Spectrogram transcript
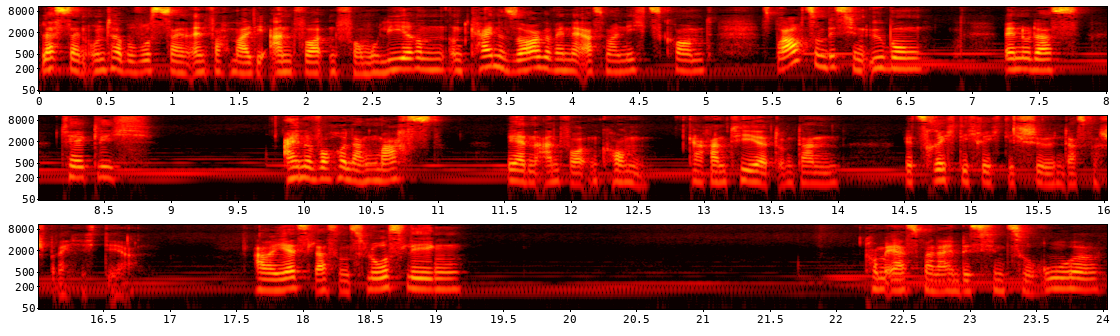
lass dein Unterbewusstsein einfach mal die Antworten formulieren. Und keine Sorge, wenn da erstmal nichts kommt. Es braucht so ein bisschen Übung. Wenn du das täglich eine Woche lang machst, werden Antworten kommen. Garantiert. Und dann wird es richtig, richtig schön, das verspreche ich dir. Aber jetzt lass uns loslegen. Komm erstmal ein bisschen zur Ruhe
